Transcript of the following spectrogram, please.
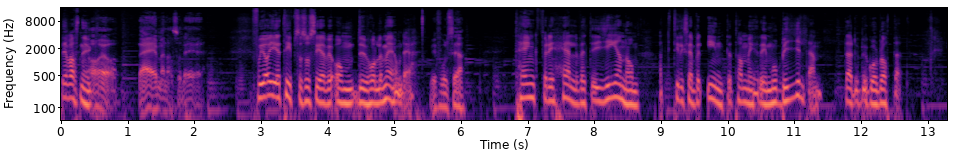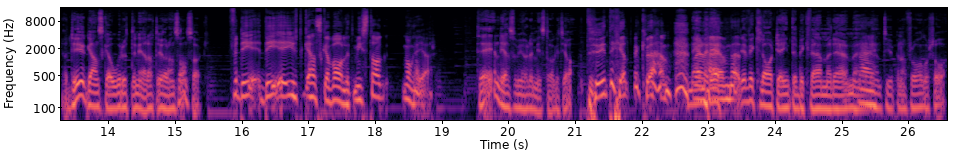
Det var snyggt. ja, ja. Nej, men alltså det är... Får jag ge ett tips och så ser vi om du håller med om det? Vi får se. Tänk för i helvete igenom att till exempel inte ta med dig mobilen där du begår brottet. Ja, det är ju ganska orutinerat att göra en sån sak. För det, det är ju ett ganska vanligt misstag många gör. Det är en del som gör det misstaget, ja. Du är inte helt bekväm med Nej, det här det, ämnet. det är väl klart jag inte är bekväm med det, med Nej. den typen av frågor så.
